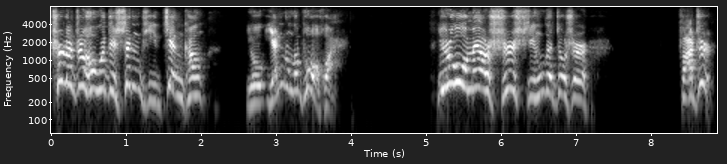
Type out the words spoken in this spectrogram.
吃了之后会对身体健康有严重的破坏。你说我们要实行的就是法治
